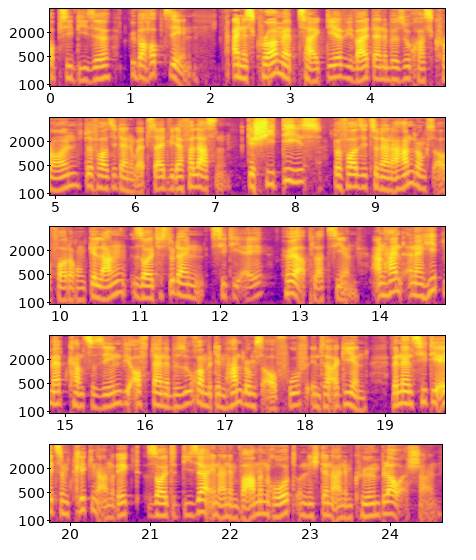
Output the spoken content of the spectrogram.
ob sie diese überhaupt sehen. Eine Scroll-Map zeigt dir, wie weit deine Besucher scrollen, bevor sie deine Website wieder verlassen. Geschieht dies, bevor sie zu deiner Handlungsaufforderung gelangen, solltest du deinen CTA höher platzieren. Anhand einer Heatmap kannst du sehen, wie oft deine Besucher mit dem Handlungsaufruf interagieren. Wenn dein CTA zum Klicken anregt, sollte dieser in einem warmen Rot und nicht in einem kühlen Blau erscheinen.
